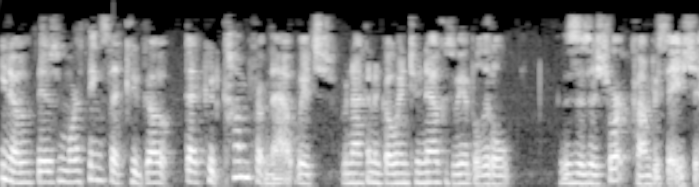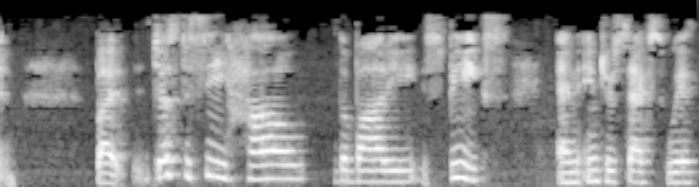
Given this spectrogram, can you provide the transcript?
you know, there's more things that could go, that could come from that, which we're not going to go into now because we have a little, this is a short conversation. But just to see how the body speaks and intersects with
